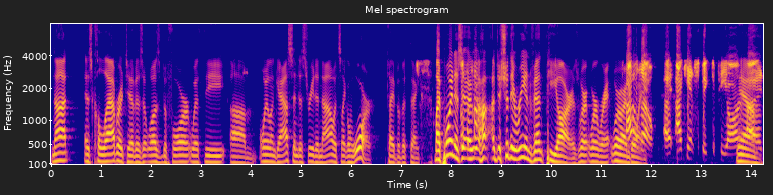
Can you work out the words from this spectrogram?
not as collaborative as it was before with the um, oil and gas industry to now it's like a war type of a thing. My point is, uh, how, should they reinvent PR? Is where where where, where I'm I going. I don't know. I, I can't speak to PR. Yeah. I,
